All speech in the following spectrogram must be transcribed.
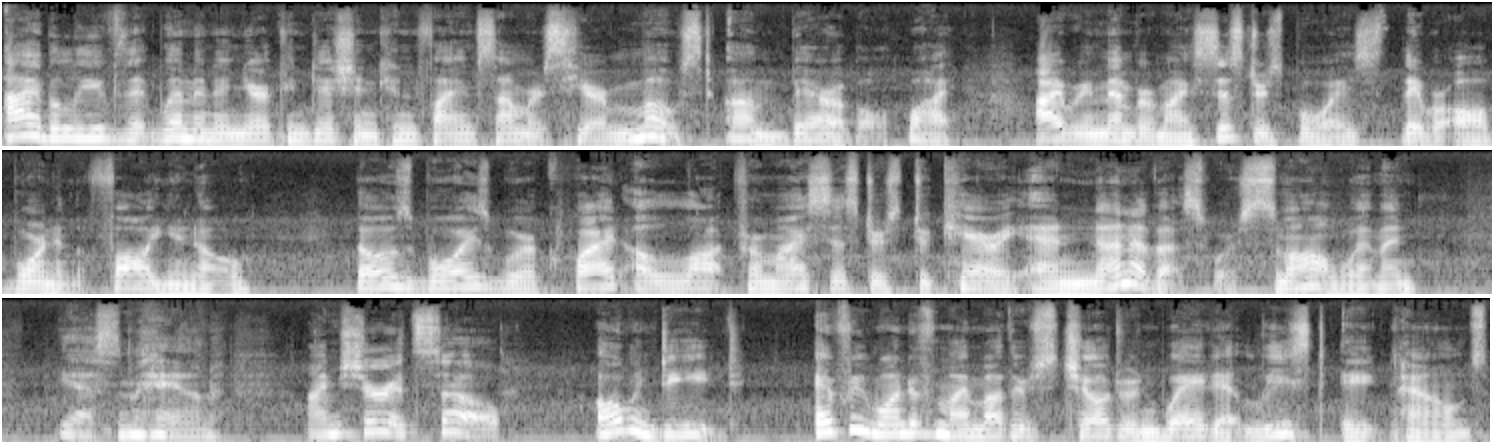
I believe that women in your condition can find summers here most unbearable. Why, I remember my sister's boys. They were all born in the fall, you know. Those boys were quite a lot for my sisters to carry, and none of us were small women. Yes, ma'am. I'm sure it's so. Oh, indeed. Every one of my mother's children weighed at least eight pounds.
